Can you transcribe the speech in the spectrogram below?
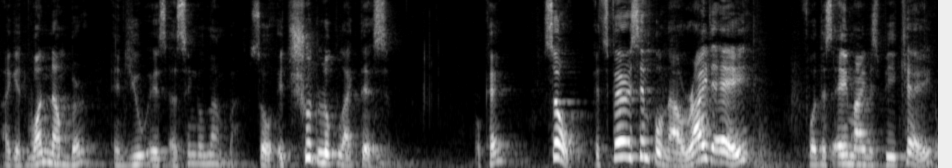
I get one number, and u is a single number. So it should look like this. Okay? So it's very simple now. Write A for this A minus BK.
